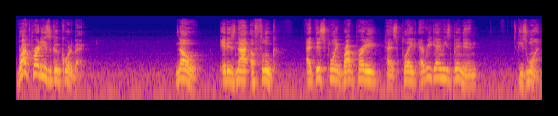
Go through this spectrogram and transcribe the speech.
Brock Purdy is a good quarterback. No, it is not a fluke. At this point, Brock Purdy has played every game he's been in. He's won.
